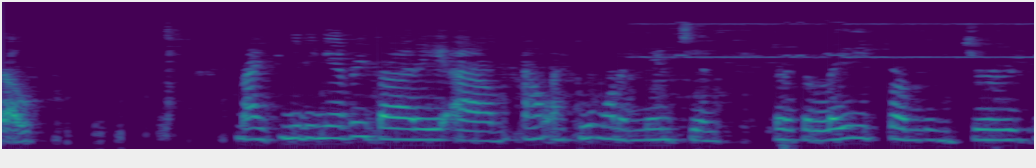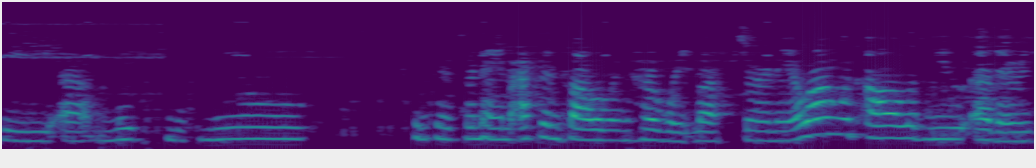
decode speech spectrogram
So nice meeting everybody. Um, oh, I did want to mention there's a lady from New Jersey, uh, Miss McNeil. I think that's her name. I've been following her weight loss journey along with all of you others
